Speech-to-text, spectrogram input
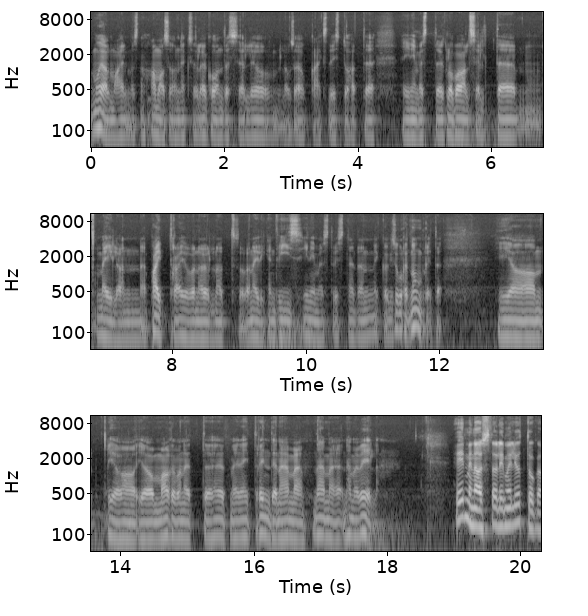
mujal maailmas, noh Amazon, eks ole, koondas seal ju lausa kaheksateist tuhat inimest globaalselt, meil on Pipedrive on öelnud sada nelikümmend viis inimest vist, need on ikkagi suured numbrid ja, ja, ja ma arvan, et, et me neid trende näeme, näeme, näeme veel eelmine aasta oli meil juttu ka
